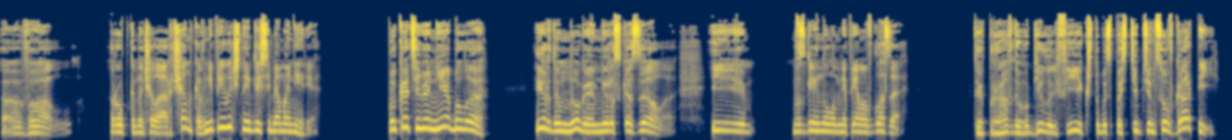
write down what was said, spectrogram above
«Овал», — робко начала Арчанка в непривычной для себя манере. «Пока тебя не было, Ирда многое мне рассказала, и...» Взглянула мне прямо в глаза. «Ты правда убил эльфиек, чтобы спасти птенцов гарпий?»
